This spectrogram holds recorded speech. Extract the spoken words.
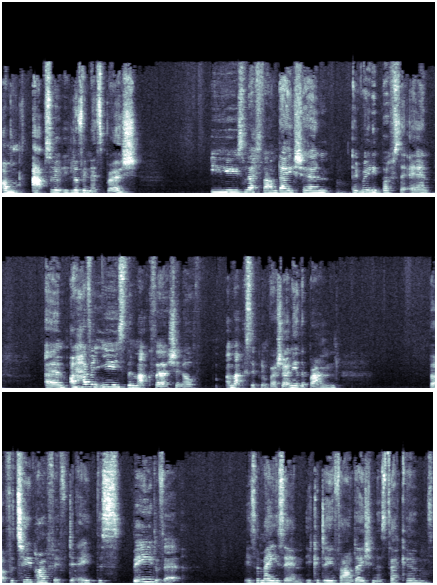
I'm absolutely loving this brush. You use less foundation, it really buffs it in. Um, I haven't used the MAC version of a MAC stippling brush, or any other brand, but for £2.50 the speed of it is amazing. You could do foundation in seconds.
